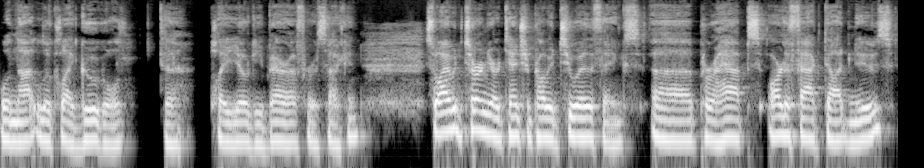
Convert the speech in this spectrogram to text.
will not look like Google to play Yogi Berra for a second. So I would turn your attention probably to other things. Uh, perhaps artifact.news.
